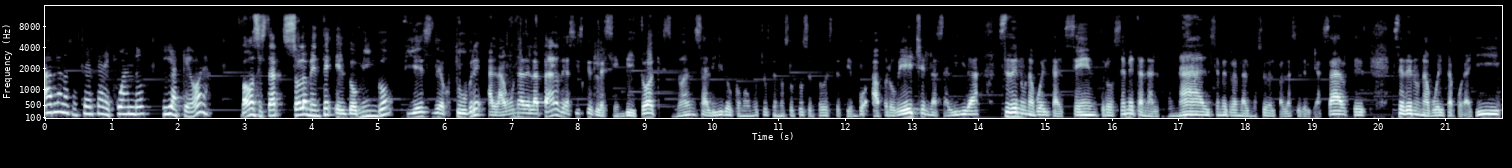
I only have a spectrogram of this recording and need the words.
háblanos acerca de cuándo y a qué hora. Vamos a estar solamente el domingo 10 de octubre a la una de la tarde, así es que les invito a que si no han salido como muchos de nosotros en todo este tiempo, aprovechen la salida, se den una vuelta al centro, se metan al Munal, se metan al Museo del Palacio de Bellas Artes, se den una vuelta por allí,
